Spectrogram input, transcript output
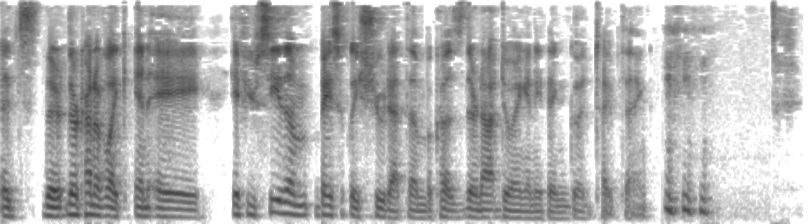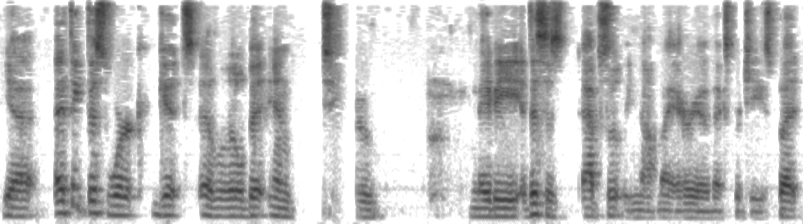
it's they're they're kind of like in a if you see them basically shoot at them because they're not doing anything good type thing. Yeah, I think this work gets a little bit into maybe this is absolutely not my area of expertise, but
